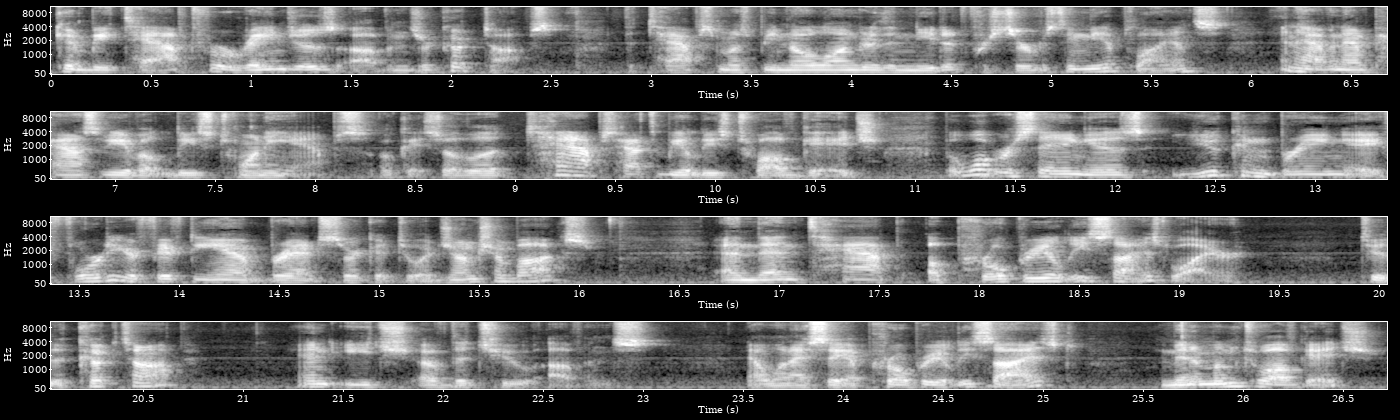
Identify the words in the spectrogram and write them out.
Can be tapped for ranges, ovens, or cooktops. The taps must be no longer than needed for servicing the appliance and have an ampacity of at least 20 amps. Okay, so the taps have to be at least 12 gauge, but what we're saying is you can bring a 40 or 50 amp branch circuit to a junction box and then tap appropriately sized wire to the cooktop and each of the two ovens. Now when I say appropriately sized, minimum 12 gauge,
